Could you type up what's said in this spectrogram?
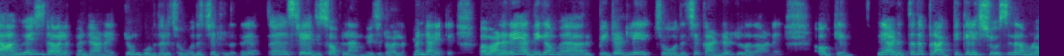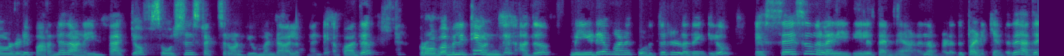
ലാംഗ്വേജ് ഡെവലപ്മെന്റ് ആണ് ഏറ്റവും കൂടുതൽ ചോദിച്ചിട്ടുള്ളത്. സ്റ്റേജസ് ഓഫ് ലാംഗ്വേജ് ഡെവലപ്മെന്റ് ആയിട്ട്. അപ്പൊ വളരെയധികം റിപ്പീറ്റഡ്ലി ചോദിച്ച് കണ്ടിട്ടുള്ളതാണ്. ഓക്കെ ഇനി അടുത്തത് പ്രാക്ടിക്കൽ ഇഷ്യൂസിൽ നമ്മൾ ഓൾറെഡി പറഞ്ഞതാണ് impact of social structure on human development അപ്പൊ അത് പ്രോബബിലിറ്റി ഉണ്ട് അത് മീഡിയം ആണ് കൊടുത്തിട്ടുള്ളതെങ്കിലും എസ് എസ് എന്നുള്ള രീതിയിൽ തന്നെയാണ് നമ്മളത് പഠിക്കേണ്ടത്. അത്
